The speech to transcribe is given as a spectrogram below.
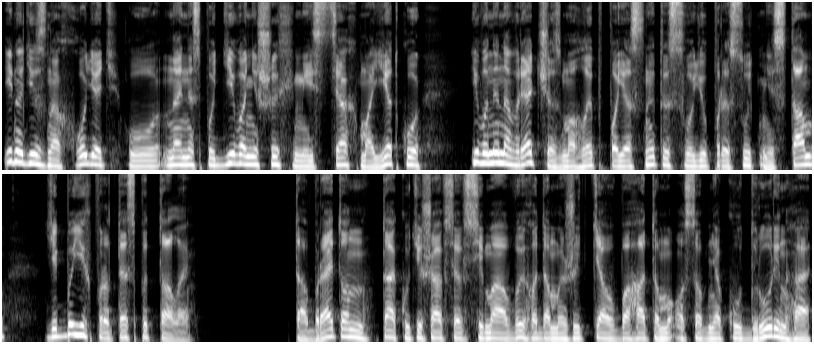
іноді знаходять у найнесподіваніших місцях маєтку, і вони навряд чи змогли б пояснити свою присутність там, якби їх про те спитали. Та Брайтон так утішався всіма вигодами життя в багатому особняку Друрінга,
